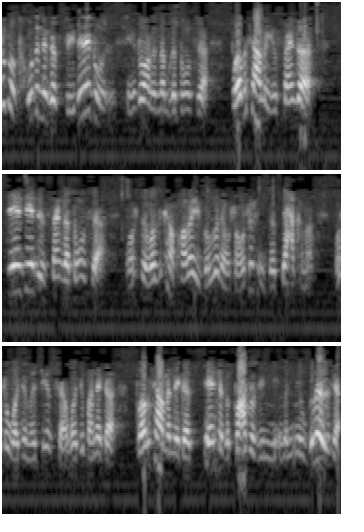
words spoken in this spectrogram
狮子头的那个嘴的那种形状的那么个东西，脖子下面有三个尖尖的三个东西。我说我就看旁边有个路呢，我说我这是你的家可能，我说我就能进去，我就把那个脖子下面那个尖尖的抓住就扭扭过来就行，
